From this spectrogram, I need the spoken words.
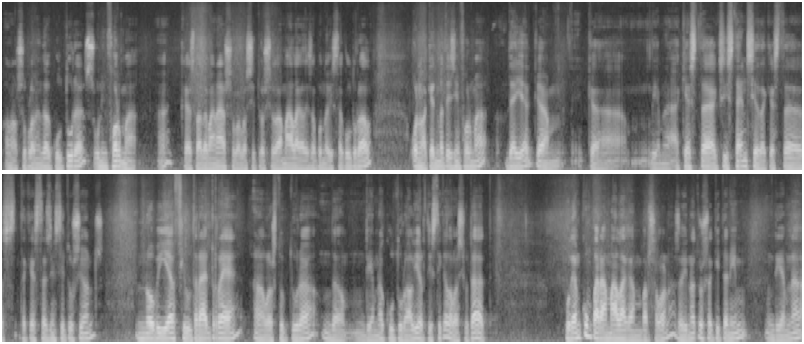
en el suplement de Cultures un informe eh, que es va demanar sobre la situació de Màlaga des del punt de vista cultural, on en aquest mateix informe deia que, que aquesta existència d'aquestes institucions no havia filtrat res a l'estructura cultural i artística de la ciutat. Podem comparar Màlaga amb Barcelona? És a dir, nosaltres aquí tenim, diguem-ne,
